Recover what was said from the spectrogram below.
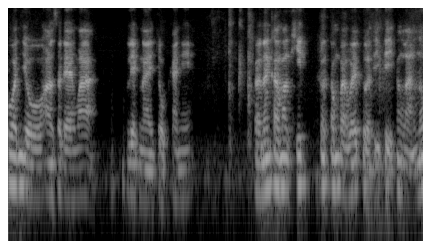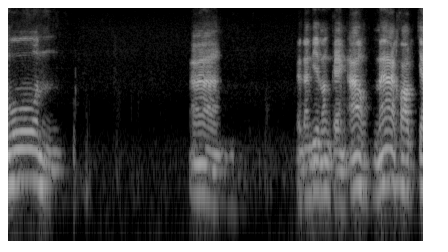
ควรอยู่อาแสดงว่าเรียกนายจบแค่นี้เพราะนั้นคำว่าคิดก็ต้องไปไว้เปิดอิติข้างหลังนู่น อ่าแต่ดันที่ต้องแก่งอ้าวหน้าขอบใจ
